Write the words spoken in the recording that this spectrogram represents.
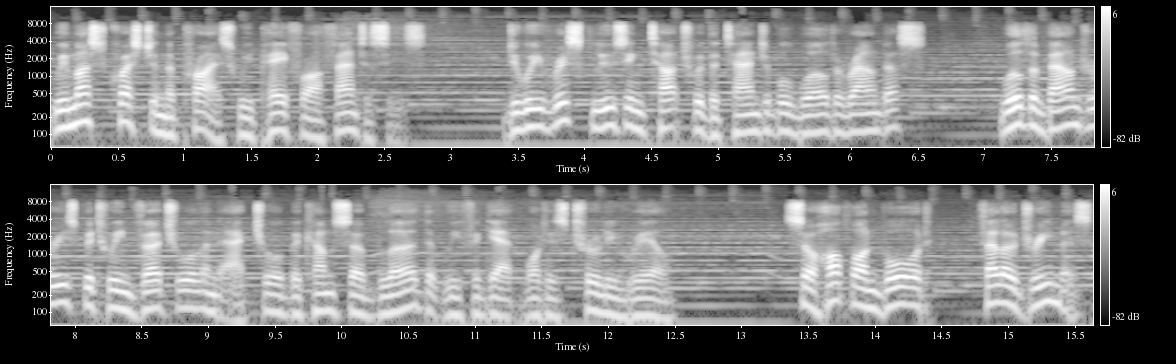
we must question the price we pay for our fantasies. Do we risk losing touch with the tangible world around us? Will the boundaries between virtual and actual become so blurred that we forget what is truly real? So hop on board, fellow dreamers,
